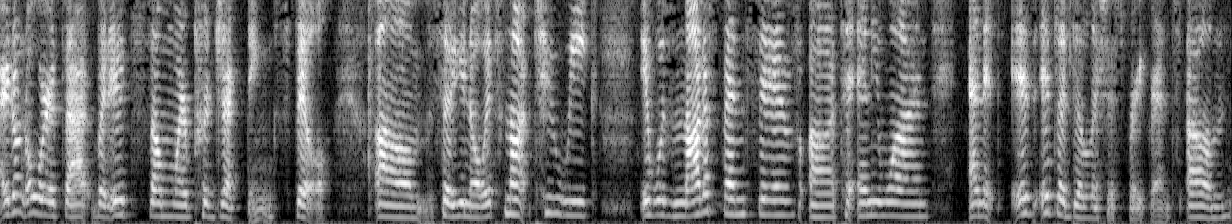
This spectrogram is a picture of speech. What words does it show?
I don't know where it's at, but it's somewhere projecting still. Um, so, you know, it's not too weak. It was not offensive uh, to anyone. And it, it, it's a delicious fragrance. Um,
